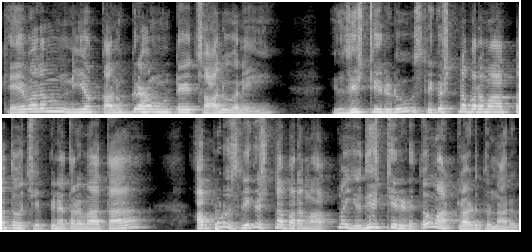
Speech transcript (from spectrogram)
కేవలం నీ యొక్క అనుగ్రహం ఉంటే చాలు అని యుధిష్ఠిరుడు శ్రీకృష్ణ పరమాత్మతో చెప్పిన తరువాత అప్పుడు శ్రీకృష్ణ పరమాత్మ యుధిష్ఠిరుడితో మాట్లాడుతున్నారు.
